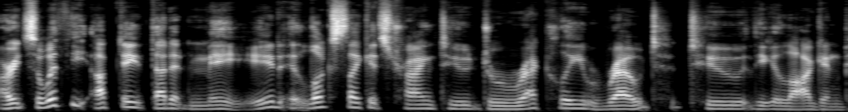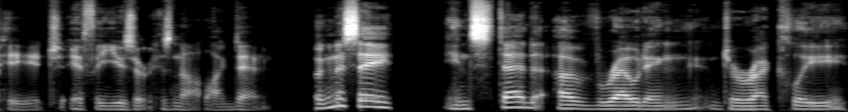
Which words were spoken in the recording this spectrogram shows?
All right, so with the update that it made, it looks like it's trying to directly route to the login page if a user is not logged in. I'm going to say instead of routing directly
